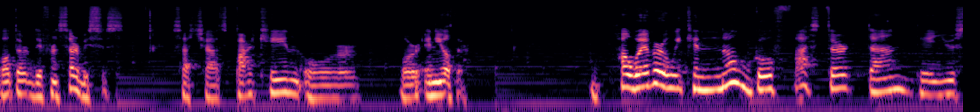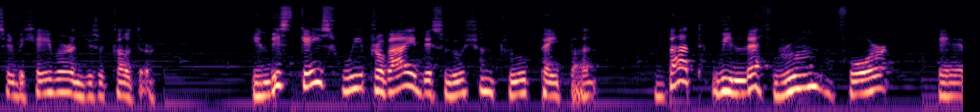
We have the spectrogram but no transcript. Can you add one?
other different services such as parking or or any other. However, we cannot go faster than the user behavior and user culture. In this case, we provide the solution through PayPal, but we left room for uh,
